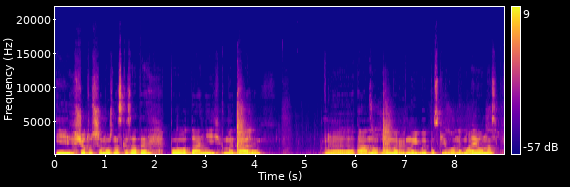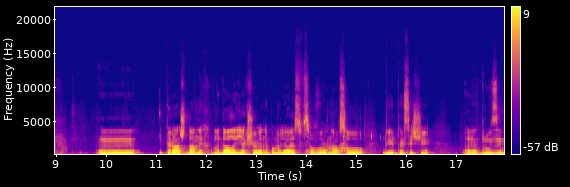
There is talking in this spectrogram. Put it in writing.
І що тут ще можна сказати по даній медалі? Е, А, ну, номерний випуск його немає у нас. Е, І тираж даних медалей, якщо я не помиляюсь, всього навсього 2000 е, друзі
